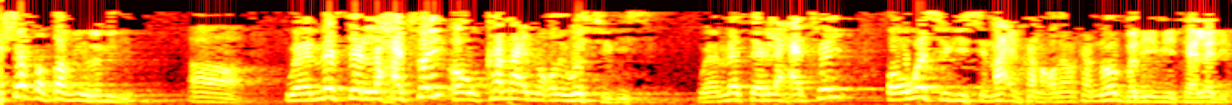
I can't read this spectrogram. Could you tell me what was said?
ashadda darbiyu la mid yahay. Waa masder la xadfay oo uu ka naaib noqday wasfigiisi waa masder la xadfay oo wasfigiisi naaib ka noqday marka noo badiyay miaaladii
